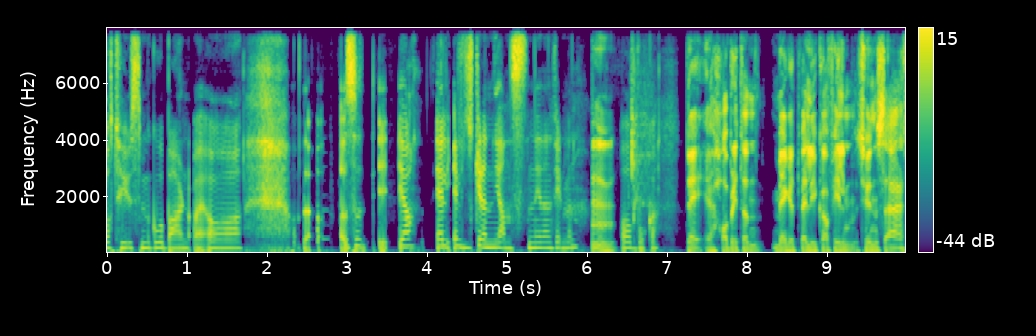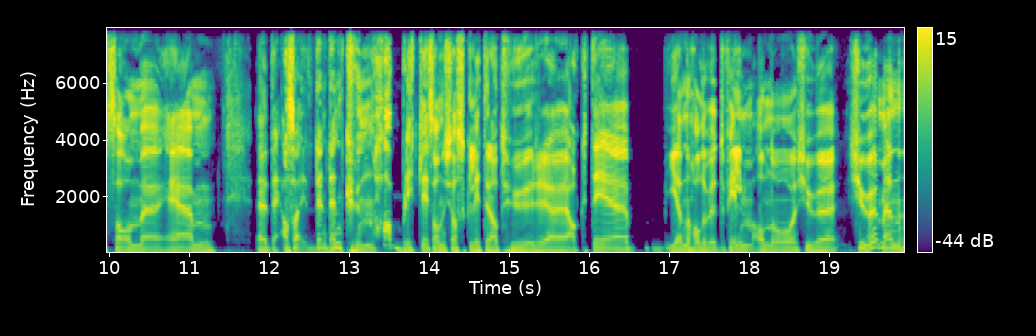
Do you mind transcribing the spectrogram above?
godt hus med gode barn. Og, og, og så, ja, jeg, jeg liker den nyansen i den filmen Mm. og boka. Det har blitt en meget vellykka film, syns jeg, som eh, er eh, det, altså, den, den kunne ha blitt litt sånn kiosklitteraturaktig i en Hollywood-film anno 2020, men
